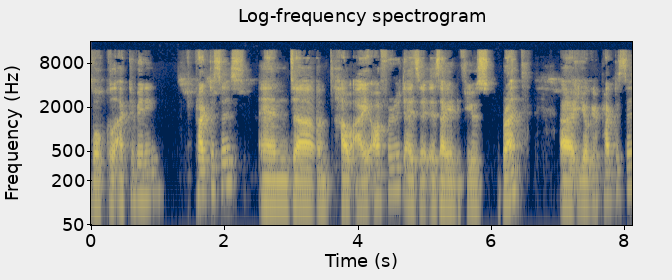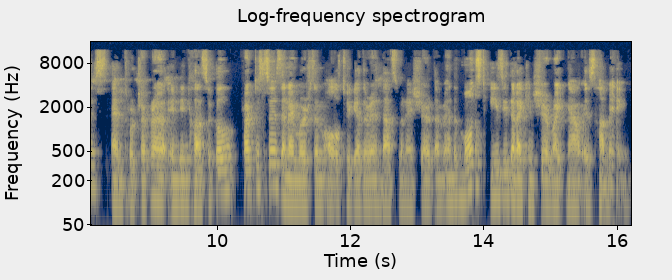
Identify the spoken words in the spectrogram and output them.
vocal activating practices. And um, how I offer it is, is I infuse breath, uh, yoga practices, and throat chakra Indian classical practices, and I merge them all together. And that's when I share them. And the most easy that I can share right now is humming.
